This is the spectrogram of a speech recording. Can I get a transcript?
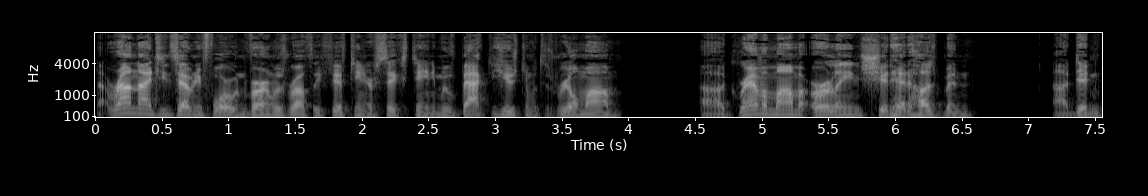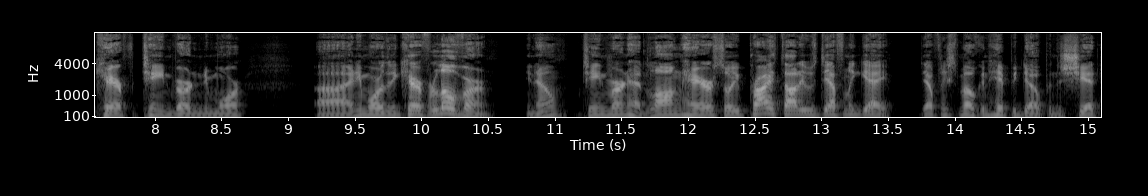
Now, around 1974, when Vern was roughly 15 or 16, he moved back to Houston with his real mom. Uh, Grandma Mama Earlene's shithead husband uh, didn't care for Teen Vern anymore, uh, any more than he cared for Lil Vern. You know, Teen Vern had long hair, so he probably thought he was definitely gay. Definitely smoking hippie dope and the shit.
